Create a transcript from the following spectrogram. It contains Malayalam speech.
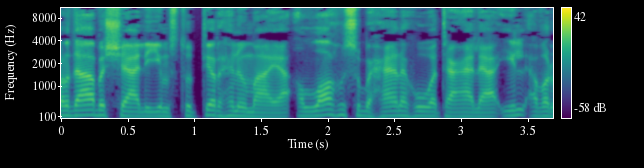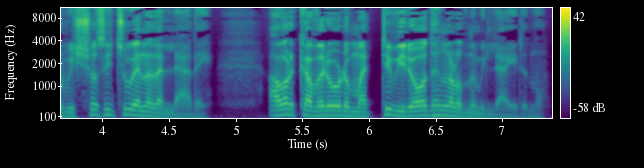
പ്രതാപശാലിയും സ്തുത്യർഹനുമായ അള്ളാഹു സുബഹാനഹൂവ ചായാല ഇൽ അവർ വിശ്വസിച്ചു എന്നതല്ലാതെ അവർക്കവരോട് മറ്റു വിരോധങ്ങളൊന്നുമില്ലായിരുന്നു.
